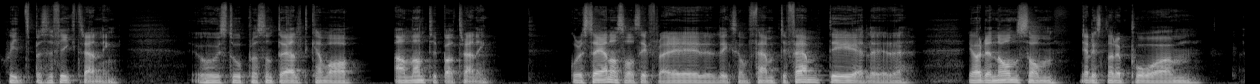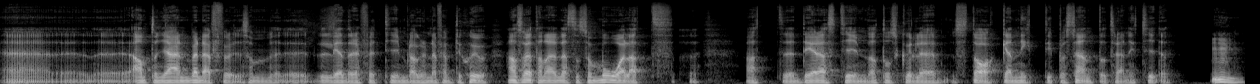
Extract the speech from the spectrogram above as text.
skidspecifik träning. hur stor procentuellt kan vara annan typ av träning? Går det att säga någon sån siffra? Är det liksom 50-50 eller? Jag hörde någon som, jag lyssnade på eh, Anton Jernberg där för, som ledare för teamlag 157. Han sa att han hade nästan som mål att, att deras team, att de skulle staka 90% av träningstiden. Mm.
